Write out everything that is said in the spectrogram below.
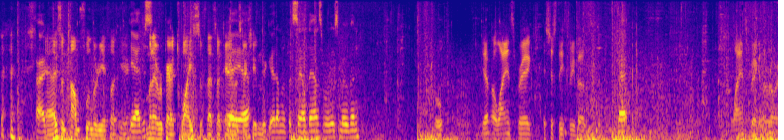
Alright. Yeah, there's some tomfoolery afoot here. Yeah, just- I'm gonna repair it twice if that's okay. I'm Yeah, gonna yeah, shooting. you're good. I'm gonna put sail down so we're at least moving. Cool. Yep, Alliance Brig. It's just these three boats. Okay. Alliance Brig and the Roar.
